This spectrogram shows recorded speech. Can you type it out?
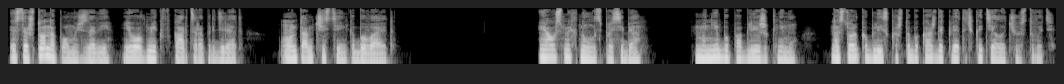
Если что, на помощь зови. Его вмиг в карцер определят. Он там частенько бывает. Я усмехнулась про себя. Мне бы поближе к нему. Настолько близко, чтобы каждой клеточкой тела чувствовать.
